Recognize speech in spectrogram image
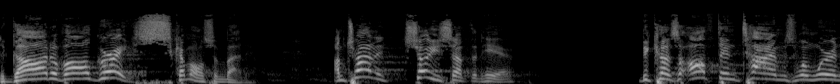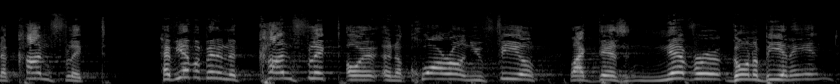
The God of all grace. Come on, somebody. I'm trying to show you something here. Because oftentimes when we're in a conflict, have you ever been in a conflict or in a quarrel and you feel like there's never going to be an end?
